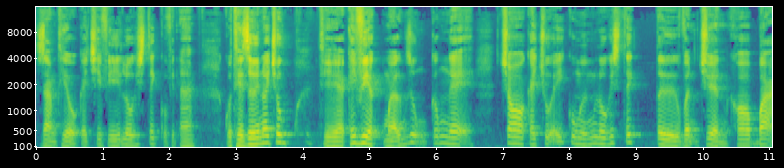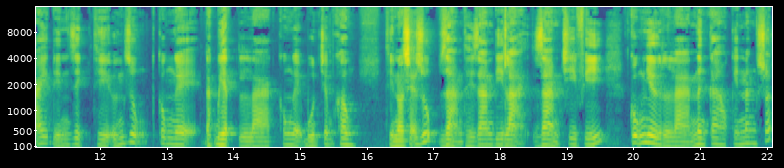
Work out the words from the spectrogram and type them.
giảm thiểu cái chi phí logistics của Việt Nam, của thế giới nói chung. Thì cái việc mà ứng dụng công nghệ cho cái chuỗi cung ứng logistics từ vận chuyển kho bãi đến dịch thì ứng dụng công nghệ đặc biệt là công nghệ 4.0 thì nó sẽ giúp giảm thời gian đi lại, giảm chi phí cũng như là nâng cao cái năng suất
